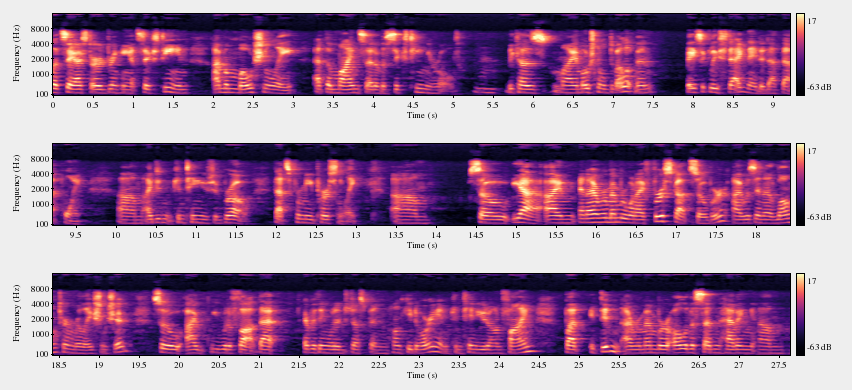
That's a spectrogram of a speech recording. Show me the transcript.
let's say I started drinking at 16, I'm emotionally at the mindset of a 16 year old Mm. because my emotional development basically stagnated at that point. Um, I didn't continue to grow. That's for me personally. Um, so yeah, I'm, and I remember when I first got sober, I was in a long-term relationship. So I, you would have thought that everything would have just been hunky dory and continued on fine, but it didn't. I remember all of a sudden having um,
